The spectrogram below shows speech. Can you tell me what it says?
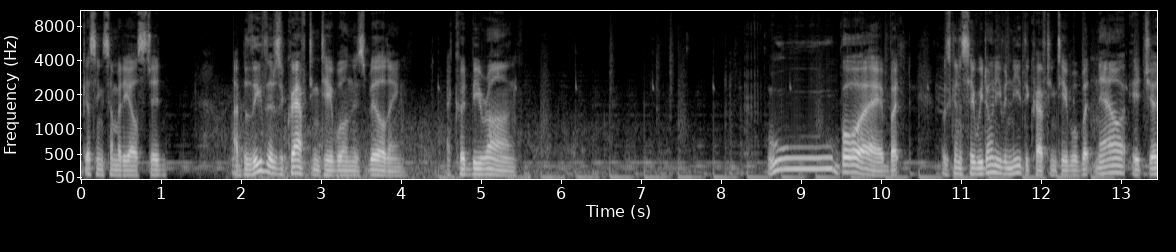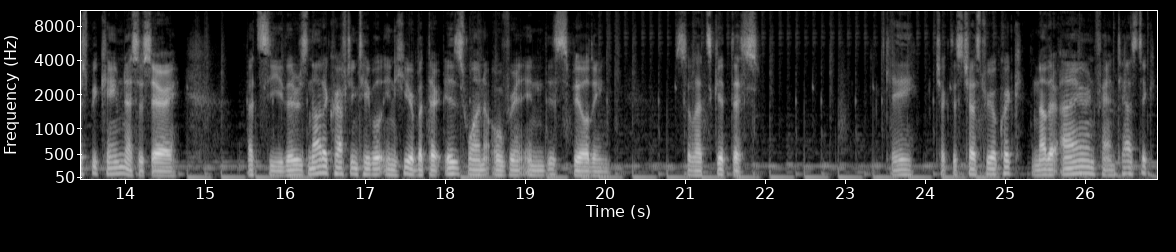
Guessing somebody else did. I believe there's a crafting table in this building. I could be wrong. Ooh, boy. But I was going to say we don't even need the crafting table, but now it just became necessary. Let's see, there's not a crafting table in here, but there is one over in this building. So let's get this. Okay, check this chest real quick. Another iron, fantastic.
